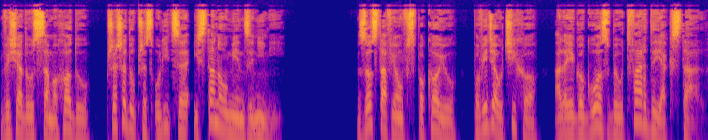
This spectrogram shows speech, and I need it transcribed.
Wysiadł z samochodu, przeszedł przez ulicę i stanął między nimi. Zostaw ją w spokoju, powiedział cicho, ale jego głos był twardy jak stal.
